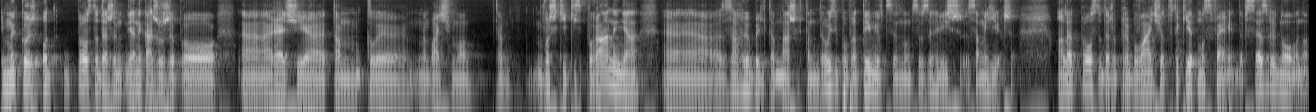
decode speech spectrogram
І ми кож... от просто даже, я не кажу вже про е, речі, е, там, коли ми бачимо там. Важкі якісь поранення, е, загибель там наших там друзів, побратимів, це ну, це взагалі ж саме гірше. Але от просто даже перебуваючи от в такій атмосфері, де все зруйновано,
